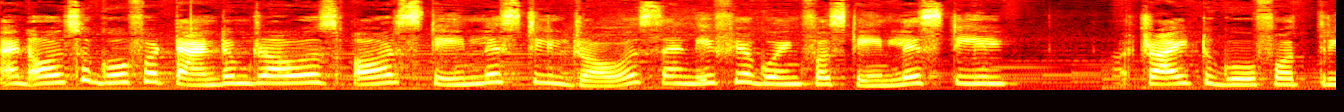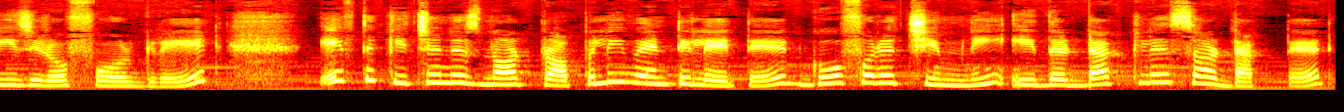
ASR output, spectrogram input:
and also go for tandem drawers or stainless steel drawers and if you're going for stainless steel try to go for 304 grade. If the kitchen is not properly ventilated, go for a chimney either ductless or ducted.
